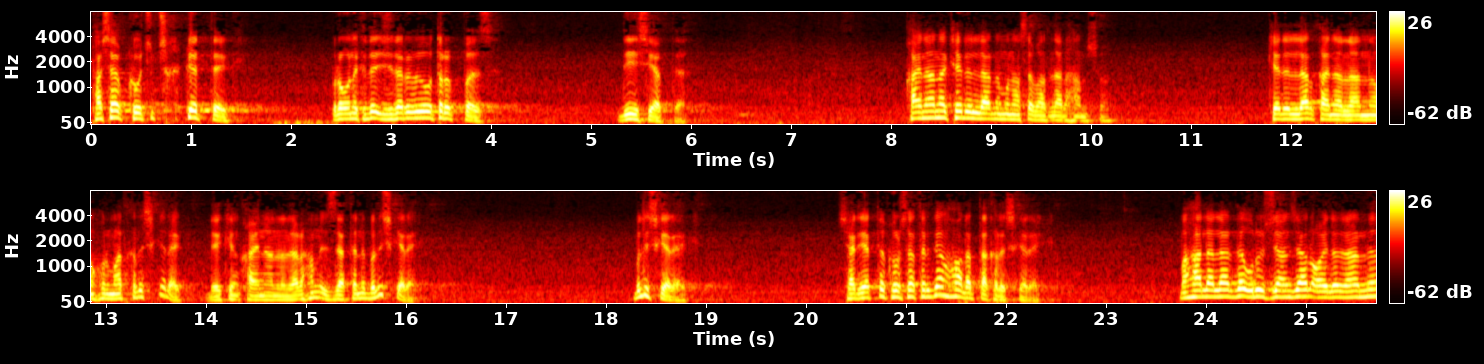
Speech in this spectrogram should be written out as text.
Tashlab ko'chib chiqib ketdik. Birovnikida ijaraga o'tiribmiz deyishyapti. Qaynona kelinlarni munosabatlari ham shu. Kelinlar qaynonalarni hurmat qilish kerak lekin qaynonalar ham izzatini bilish kerak. Bilish kerak. Shariatda ko'rsatilgan holatda qilish kerak. Mahallalarda urush janjal oilalarni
